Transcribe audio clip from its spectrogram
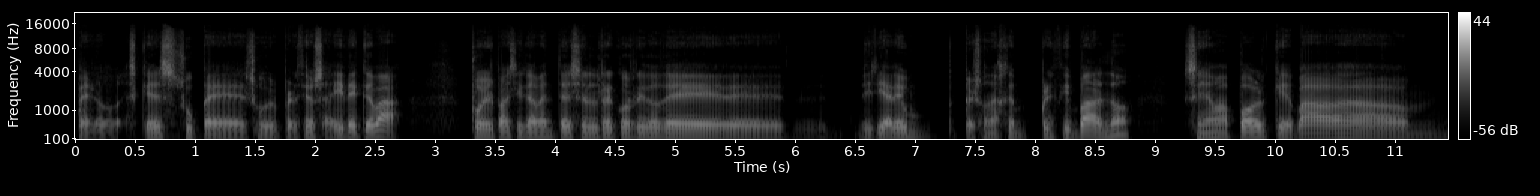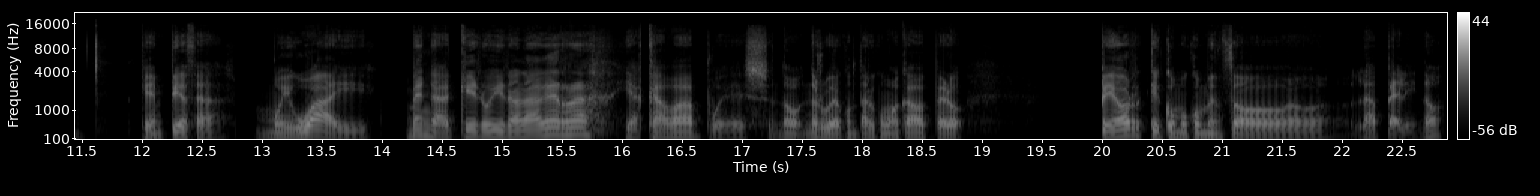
pero es que es súper, súper preciosa. ¿Y de qué va? Pues básicamente es el recorrido de, de, diría, de un personaje principal, ¿no? Se llama Paul, que va, mm, que empieza muy guay, venga, quiero ir a la guerra, y acaba, pues, no, no os voy a contar cómo acaba, pero peor que como comenzó la peli, ¿no?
